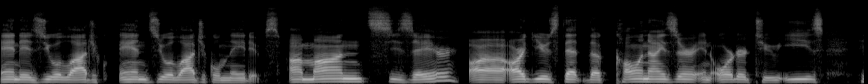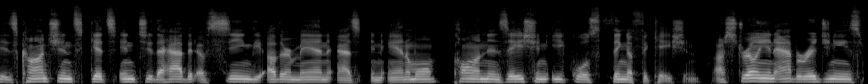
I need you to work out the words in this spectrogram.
and a zoological and zoological natives. Armand Césaire uh, argues that the colonizer, in order to ease His conscience gets into the habit of seeing the other man as an animal. Colonization equals thingification. Australian Aborigines,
